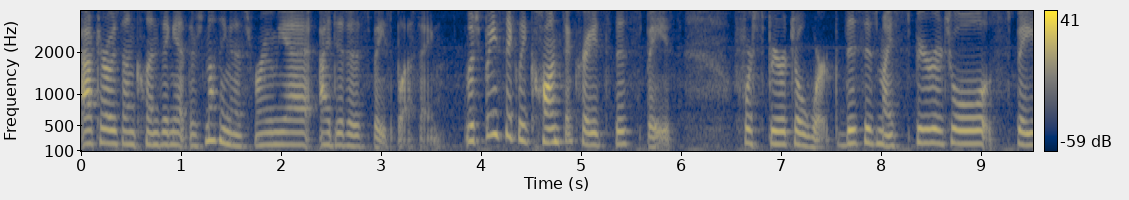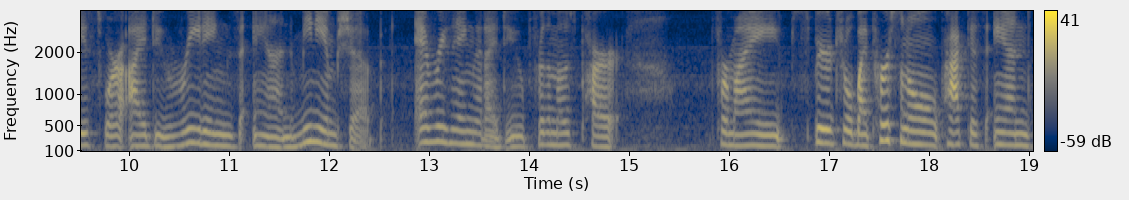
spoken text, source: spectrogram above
after I was done cleansing it, there's nothing in this room yet. I did a space blessing, which basically consecrates this space for spiritual work. This is my spiritual space where I do readings and mediumship, everything that I do for the most part for my spiritual, my personal practice and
